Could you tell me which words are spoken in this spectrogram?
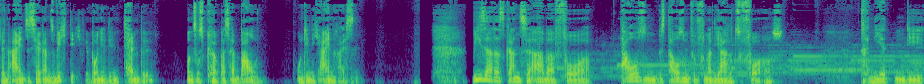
Denn eins ist ja ganz wichtig, wir wollen ja den Tempel unseres Körpers erbauen und ihn nicht einreißen. Wie sah das Ganze aber vor 1000 bis 1500 Jahre zuvor aus? Trainierten die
